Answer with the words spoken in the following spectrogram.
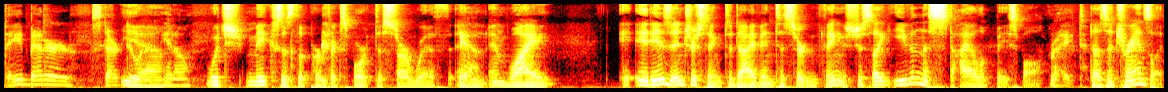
they better start doing Yeah. it. You know, which makes this the perfect sport to start with and, Yeah. and why it is interesting to dive into certain things just like even the style of baseball right? does it translate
